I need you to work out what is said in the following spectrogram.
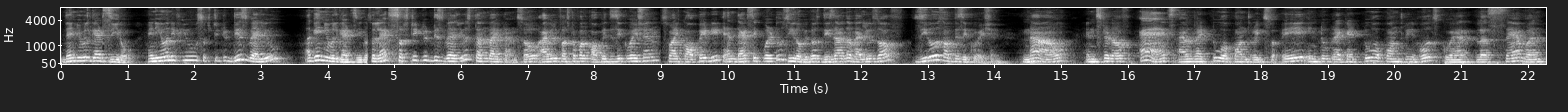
then you will get 0. And even if you substitute this value, again you will get 0. So let's substitute these values turn by turn. So I will first of all copy this equation. So I copied it and that's equal to 0 because these are the values of zeros of this equation. Now instead of x I will write 2 upon 3. So a into bracket 2 upon 3 whole square plus 7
